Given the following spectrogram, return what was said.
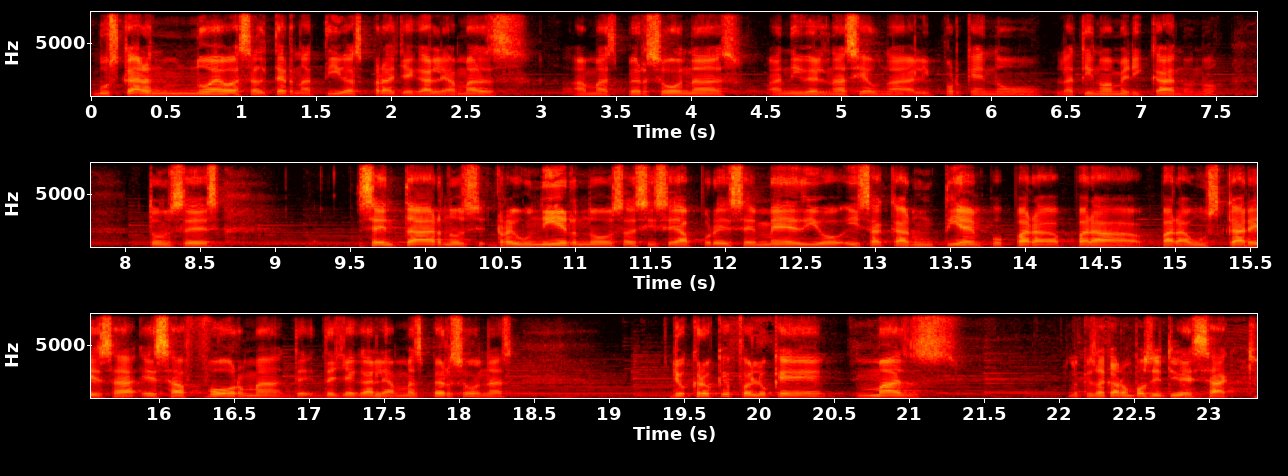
buscar nuevas alternativas para llegarle a más, a más personas a nivel nacional y por qué no latinoamericano, ¿no? Entonces, sentarnos, reunirnos, así sea por ese medio y sacar un tiempo para, para, para buscar esa, esa forma de, de, llegarle a más personas, yo creo que fue lo que más... Lo que sacaron positivo. Exacto.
